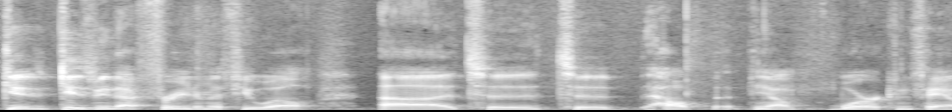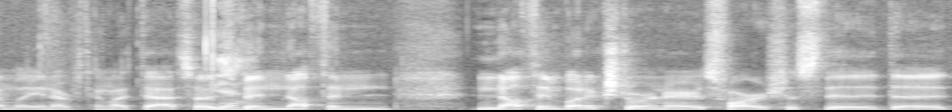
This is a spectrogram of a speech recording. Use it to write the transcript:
give, gives me that freedom, if you will, uh, to to help you know work and family and everything like that. So it's yeah. been nothing nothing but extraordinary as far as just the the,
